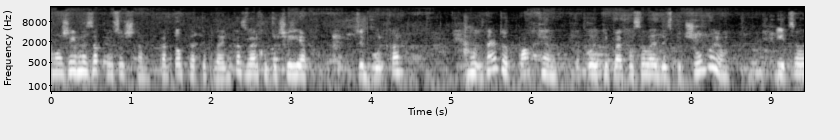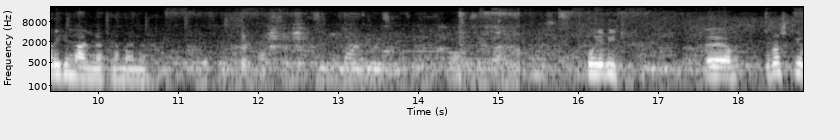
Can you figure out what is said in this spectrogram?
може і не закусочна. Картопля тепленька, зверху тут ще є цибулька. Ну, знаєте, от пахне такою, типу, як оселедець під шубою. І це оригінально, як на мене. Уявіть, е, трошки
